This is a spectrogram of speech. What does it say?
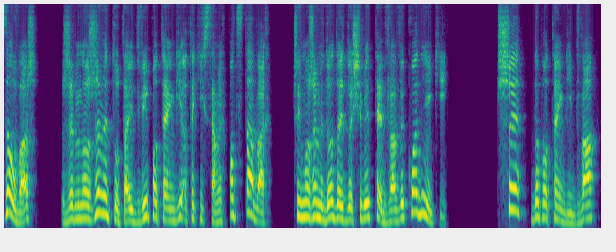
Zauważ, że mnożymy tutaj dwie potęgi o takich samych podstawach, czyli możemy dodać do siebie te dwa wykładniki. 3 do potęgi 2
